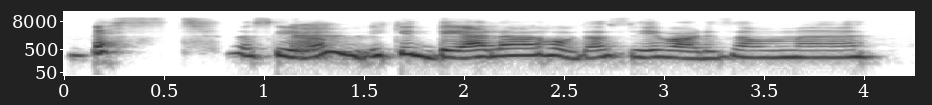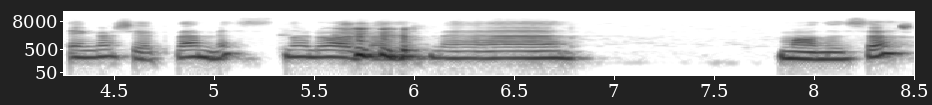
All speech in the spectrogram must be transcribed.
best å skrive om? Hvilken del av Hovdans liv var det som uh, engasjerte deg mest når du arbeidet med manuset?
